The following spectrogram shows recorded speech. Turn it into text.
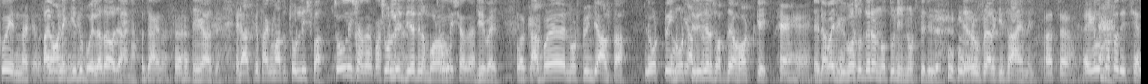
কইেন না কেন? ভাই অনেক কিছু বলে দেওয়া যায় না। যায় না। ঠিক আছে। এটা আজকে থাকবে মাত্র চল্লিশ পাস। চল্লিশ হাজার পাঁচশো চল্লিশ দিয়ে দিলাম বড় চল্লিশ হাজার। জি ভাই। তারপরে note twenty ultra note note সিরিজের সবথেকে হট কেক হ্যাঁ হ্যাঁ এটা ভাই দুই বছর ধরে নতুনই নোট সিরিজের এটার উপরে আর কিছু আয় নাই। আচ্ছা এগুলো কত দিচ্ছেন?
